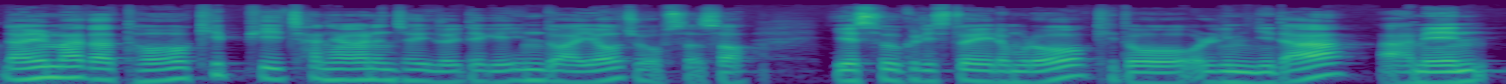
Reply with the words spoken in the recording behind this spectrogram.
날마다 더 깊이 찬양하는 저희들 되게 인도하여 주옵소서. 예수 그리스도의 이름으로 기도 올립니다. 아멘.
